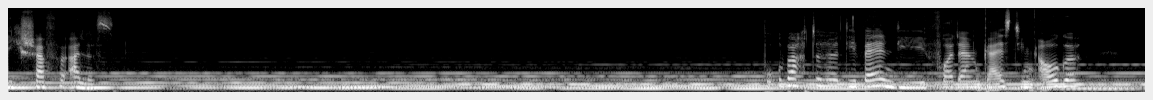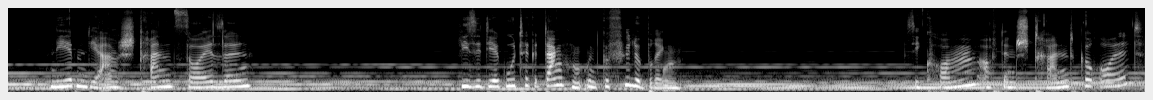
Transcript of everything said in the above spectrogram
ich schaffe alles. Beobachte die Wellen, die vor deinem geistigen Auge neben dir am Strand säuseln, wie sie dir gute Gedanken und Gefühle bringen. Sie kommen auf den Strand gerollt,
